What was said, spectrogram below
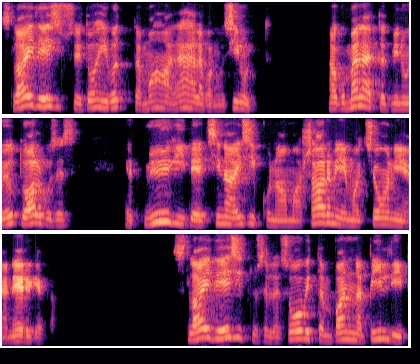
slaidi esitus ei tohi võtta maha tähelepanu sinult. nagu mäletad minu jutu alguses, et müügi teed sina isikuna oma šarmi, emotsiooni ja energiaga. slaidi esitlusele soovitan panna pildid,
